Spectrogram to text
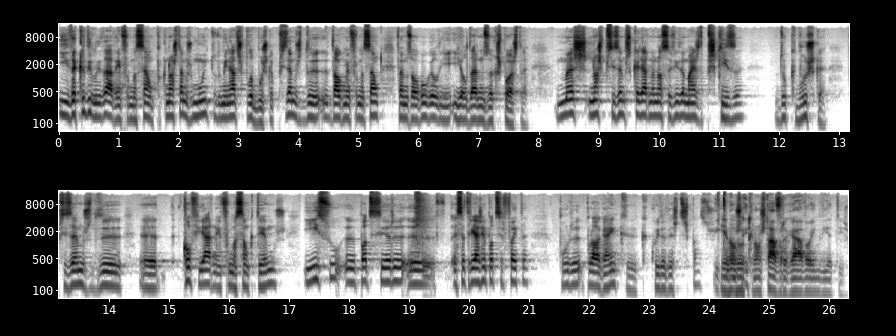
E da credibilidade da informação, porque nós estamos muito dominados pela busca. Precisamos de, de alguma informação, vamos ao Google e, e ele dar-nos a resposta. Mas nós precisamos, se calhar, na nossa vida, mais de pesquisa do que busca. Precisamos de. Uh, confiar na informação que temos e isso uh, pode ser, uh, essa triagem pode ser feita por, por alguém que, que cuida destes espaços. E que, não, e que não está vergado ao imediatismo.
